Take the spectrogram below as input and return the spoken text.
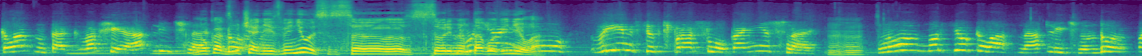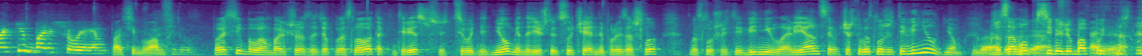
Классно так, вообще отлично. Ну как, Здорово. звучание изменилось с, со времен того Звучание, винила? Ну, время все-таки прошло, конечно. Мгм. Но, но все классно, отлично, здорово. Спасибо большое. Спасибо вам. Спасибо вам большое за теплые слова. Так интересно, что сегодня днем, я надеюсь, что это случайно произошло, вы слушаете винил Альянса. Вообще, что вы слушаете винил днем, Да, уже само да, по себе любопытно. конечно.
